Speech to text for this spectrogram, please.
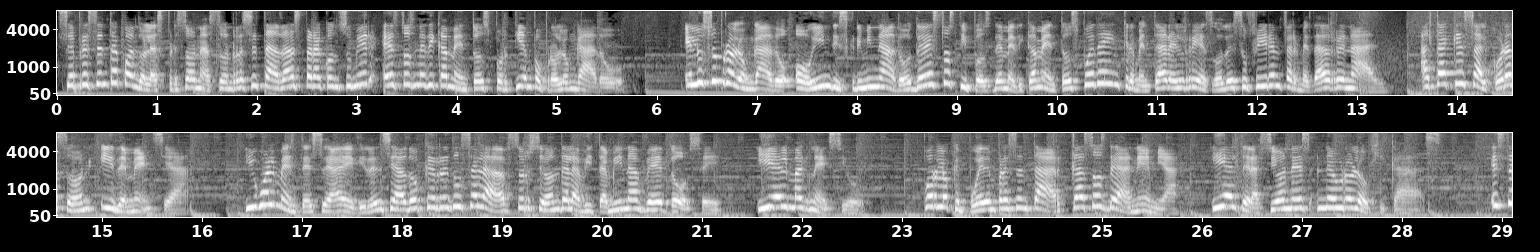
se presenta cuando las personas son recetadas para consumir estos medicamentos por tiempo prolongado. El uso prolongado o indiscriminado de estos tipos de medicamentos puede incrementar el riesgo de sufrir enfermedad renal, ataques al corazón y demencia. Igualmente se ha evidenciado que reduce la absorción de la vitamina B12 y el magnesio, por lo que pueden presentar casos de anemia y alteraciones neurológicas. Este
